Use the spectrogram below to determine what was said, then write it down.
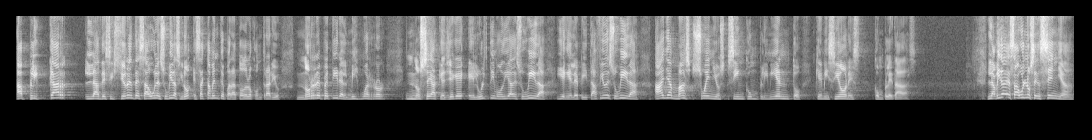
aplicar las decisiones de Saúl en su vida, sino exactamente para todo lo contrario, no repetir el mismo error, no sea que llegue el último día de su vida y en el epitafio de su vida haya más sueños sin cumplimiento que misiones completadas. La vida de Saúl nos enseña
